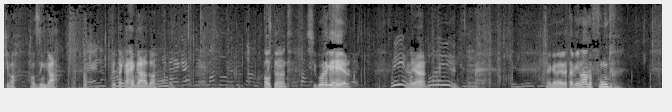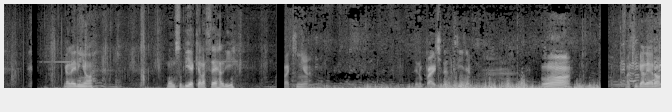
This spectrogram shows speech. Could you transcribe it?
Aqui, ó. Ó o zingá. Vai estar carregado, ó. Ó o tanto. Segura, guerreiro. Frio, Leandro. dura aí. E a galera tá vindo lá no fundo. Galerinha, ó. Vamos subir aquela serra ali. Faquinha. Fazendo parte da trilha. Bom. Aqui, galera, ó.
